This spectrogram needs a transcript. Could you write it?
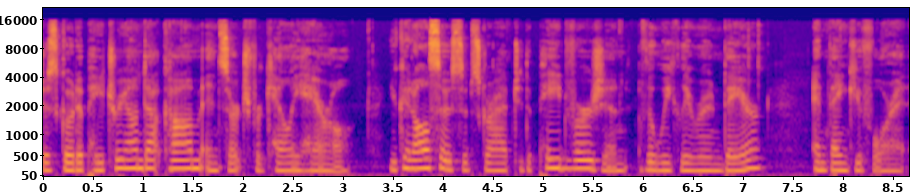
Just go to patreon.com and search for Kelley Harrell. You can also subscribe to the paid version of the Weekly Rune there, and thank you for it.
